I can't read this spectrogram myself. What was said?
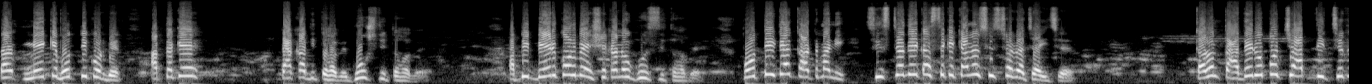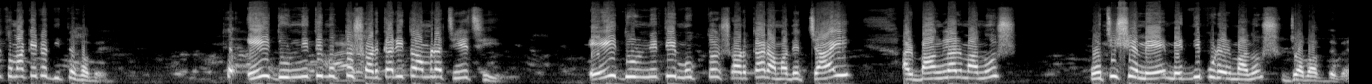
তার মেয়েকে ভর্তি করবেন আপনাকে টাকা দিতে হবে ঘুষ দিতে হবে। আপনি বের করবেন সেখানেও ঘুষ দিতে হবে। প্রত্যেকটা কাটমানি সিস্টারদের কাছ থেকে কেন সিস্টাররা চাইছে? কারণ তাদের উপর চাপ দিচ্ছে তো তোমাকে এটা দিতে হবে। তো এই দুর্নীতি মুক্ত সরকারই তো আমরা চেয়েছি। এই দুর্নীতি মুক্ত সরকার আমাদের চাই, আর বাংলার মানুষ পঁচিশে মে মেদিনীপুরের মানুষ জবাব দেবে।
